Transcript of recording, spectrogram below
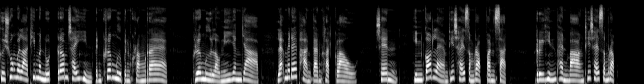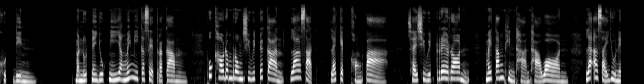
คือช่วงเวลาที่มนุษย์เริ่มใช้หินเป็นเครื่องมือเป็นครั้งแรก เครื่องมือเหล่านี้ยังหยาบ และไม่ได้ผ่านการขลัดเกลา เช่น หินก้อนแหลมที่ใช้สำหรับฟันสัตว์ หรือหินแผ่นบางที่ใช้สำหรับขุดดิน มนุษย์ในยุคนี้ยังไม่มีเกษตรกรรม พวกเขาดำรงชีวิตด้วยการล่าสัตว์ และเก็บของป่า ใช้ชีวิตเร่ร่อน ไม่ตั้งถิ่นฐานถาวร และอาศัยอยู่ใน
